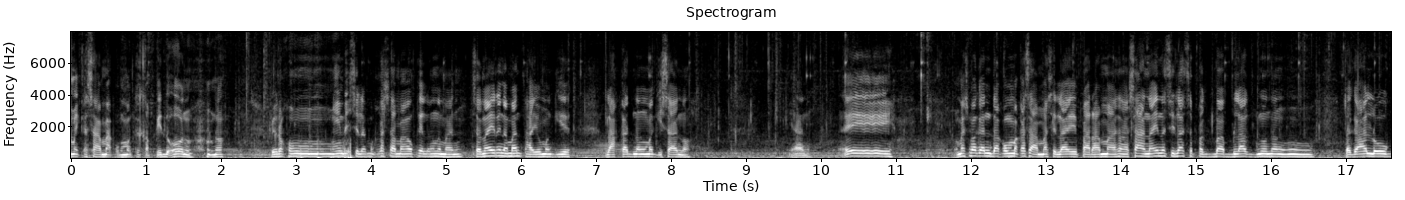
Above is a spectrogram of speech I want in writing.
may kasama akong magkakape doon, no? Pero kung hindi sila makasama, okay lang naman. Sanay rin naman tayo maglakad ng mag-isa, no? Yan. Eh, mas maganda kung makasama sila eh para masanay na sila sa pagbablog no ng Tagalog.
